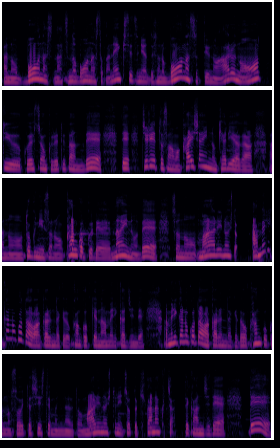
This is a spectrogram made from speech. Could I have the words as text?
あのボーナス夏のボーナスとかね季節によってそのボーナスっていうのはあるのっていうクエスチョンをくれてたんででジュリエットさんは会社員のキャリアがあの特にその韓国でないのでその周りの人アメリカのことは分かるんだけど韓国系のアメリカ人でアメリカのことは分かるんだけど韓国のそういったシステムになると周りの人にちょっと聞かなくちゃって感じでで、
